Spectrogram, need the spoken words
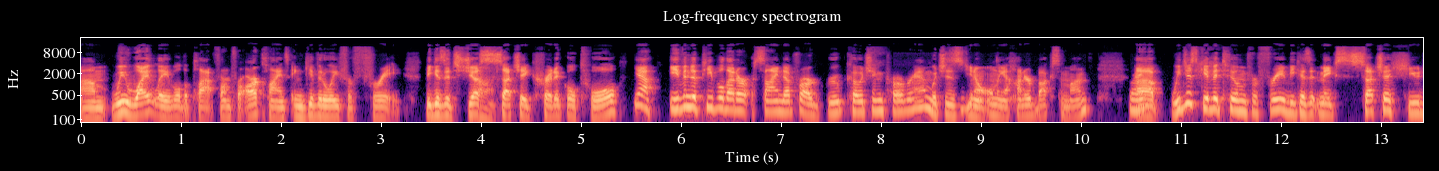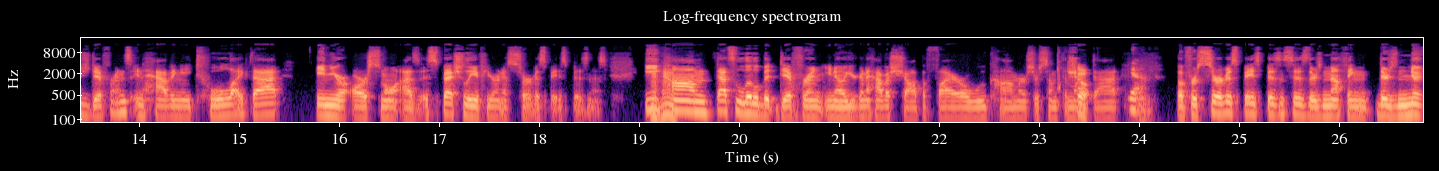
Um, we white label the platform for our clients and give it away for free because it's just oh. such a critical tool. Yeah, even to people that are signed up for our group coaching program, which is you know only a hundred bucks a month, right. uh, we just give it to them for free because it makes such a huge difference in having a tool like that in your arsenal as especially if you're in a service-based business. Mm-hmm. Ecom, that's a little bit different. You know, you're going to have a Shopify or WooCommerce or something sure. like that. Yeah. But for service-based businesses, there's nothing, there's no,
